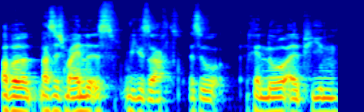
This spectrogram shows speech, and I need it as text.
aber was ich meine ist, wie gesagt, also Renault, Alpine,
